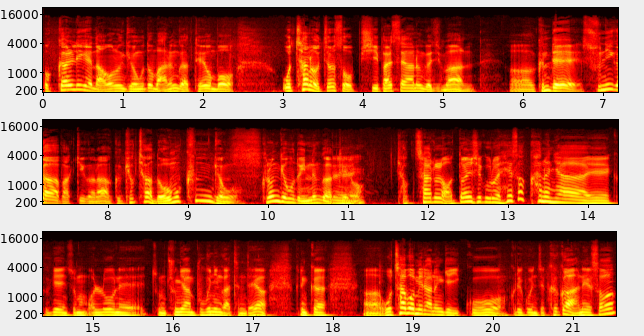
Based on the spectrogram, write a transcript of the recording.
엇갈리게 나오는 경우도 많은 것 같아요. 뭐 오차는 어쩔 수 없이 발생하는 거지만 어 근데 순위가 바뀌거나 그 격차가 너무 큰 경우 그런 경우도 있는 것 같아요. 네. 격차를 어떤 식으로 해석하느냐에 그게 좀 언론의 좀 중요한 부분인 것 같은데요. 그러니까 어, 오차범위라는 게 있고 그리고 이제 그거 안에서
